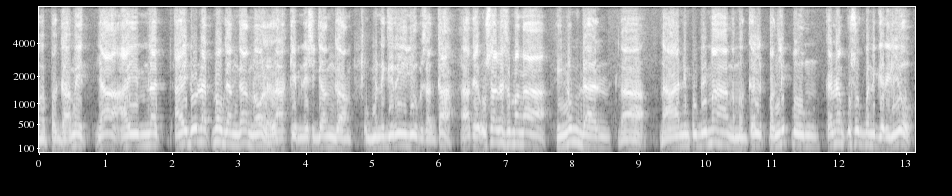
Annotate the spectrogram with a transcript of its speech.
mga paggamit. Yeah, I'm not I do not know ganggang no lalaki man si ganggang ug manigirilyo basag ka. Ah, kay usa na sa mga hinungdan nga naaning problema nga magpanglipong kanang kusog manigarilyo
